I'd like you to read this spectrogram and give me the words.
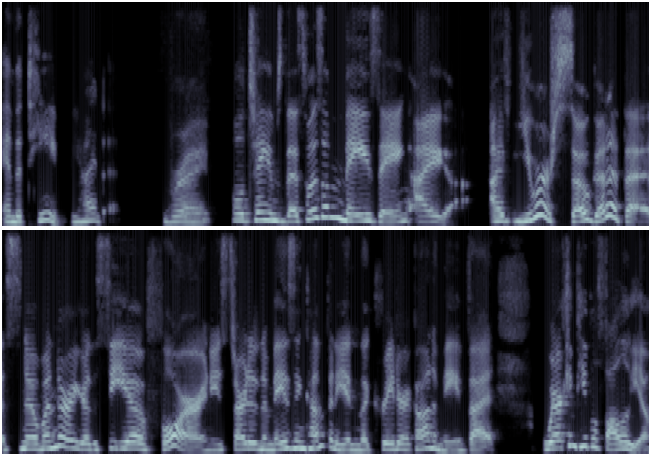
and the team behind it. Right. Well, James, this was amazing. I I, you are so good at this. No wonder you're the CEO of Fohr and you started an amazing company in the creator economy. But where can people follow you?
